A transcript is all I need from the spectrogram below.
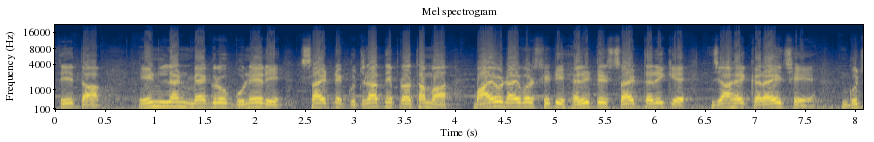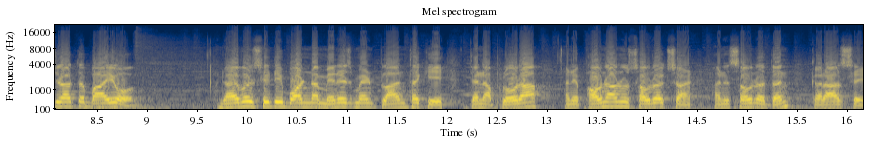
સ્થિત ઇનલેન્ડ મેગ્રો ગુનેરી સાઇટને ગુજરાતની પ્રથમ બાયોડાયવર્સિટી હેરિટેજ સાઇટ તરીકે જાહેર કરાઈ છે. ગુજરાત બાયો ડાયવર્સિટી બોર્ડના મેનેજમેન્ટ પ્લાન થકી તેના ફ્લોરા અને ફાઉનાનું સંરક્ષણ અને સંવર્ધન કરાશે.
